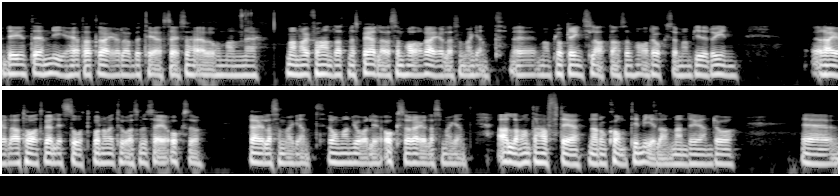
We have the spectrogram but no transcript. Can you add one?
det är ju inte en nyhet att Raiola beter sig så här. Och man, eh, man har ju förhandlat med spelare som har Raiola som agent. Eh, man plockar in Zlatan som har det också. Man bjuder in Raiola att ha ett väldigt stort Bonaventura som du säger också. Raiola som agent. Romagnoli också Raiola som agent. Alla har inte haft det när de kom till Milan men det är ändå eh,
